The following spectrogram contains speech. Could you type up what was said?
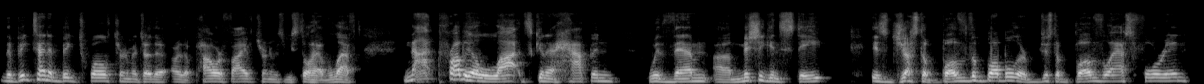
the Big Ten and Big 12 tournaments are the are the Power Five tournaments we still have left. Not probably a lot's going to happen with them. Uh, Michigan State is just above the bubble or just above last four in.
